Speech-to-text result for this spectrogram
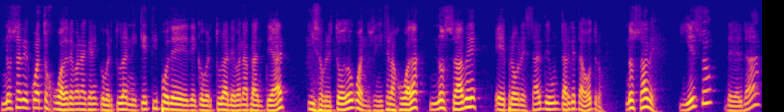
no sabe cuántos jugadores van a caer en cobertura, ni qué tipo de, de cobertura le van a plantear. Y sobre todo, cuando se inicia la jugada, no sabe eh, progresar de un target a otro. No sabe. Y eso, de verdad,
